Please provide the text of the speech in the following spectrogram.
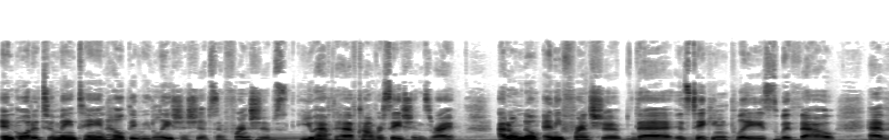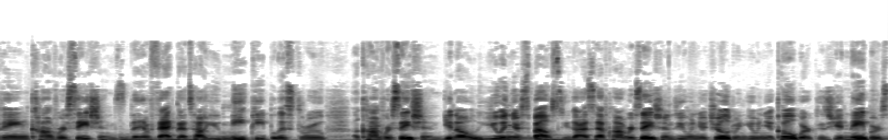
in order to maintain healthy relationships and friendships, you have to have conversations, right? I don't know any friendship that is taking place without having conversations. In fact, that's how you meet people. It's through a conversation. You know, you and your spouse, you guys have conversations, you and your children, you and your coworkers, your neighbors.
